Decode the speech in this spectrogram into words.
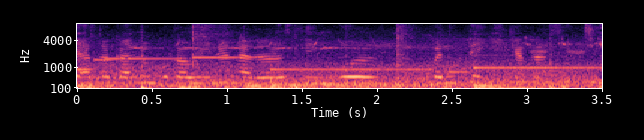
Atau kalung perkahwinan adalah simbol penting ikatan suci.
